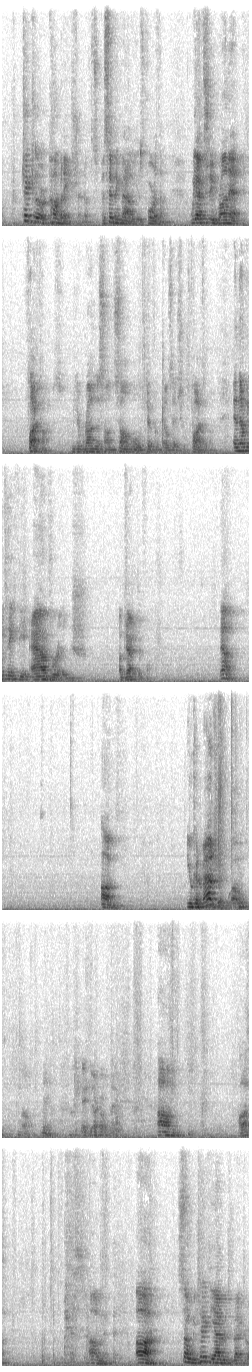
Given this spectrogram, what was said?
A particular combination of specific values for them we actually run it five times. We can run this ensemble of different realizations, five of them. And then we take the average objective function. Now, um, you can imagine, whoa, oh man, okay, there Um, pause. Um, uh, so we take the average vector,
